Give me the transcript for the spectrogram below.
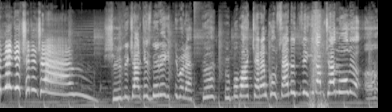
ele geçireceğim. Şehirdeki herkes nereye gitti böyle? Hı? Baba Kerem komiser de zengin amca ne oluyor? Aa,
